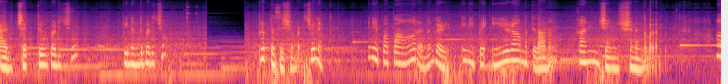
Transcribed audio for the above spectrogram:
അഡ്ജക്റ്റീവ് പഠിച്ചു പിന്നെ എന്ത് പഠിച്ചു? പ്രിപ്പസിഷൻ പഠിച്ചു അല്ലേ? ഇനിയിപ്പോൾ അപ്പോൾ ആറെണ്ണം കഴിയും ഇനിയിപ്പോൾ ഏഴാമത്തേതാണ് കൺജങ്ഷൻ എന്ന് പറയുന്നത്. ആ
